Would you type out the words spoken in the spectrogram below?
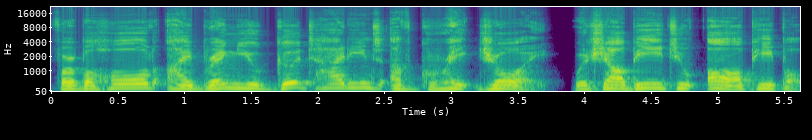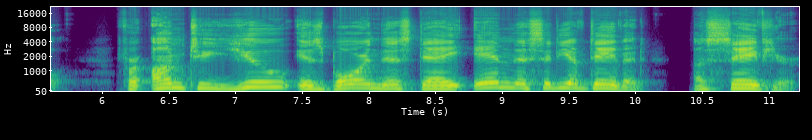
for behold, I bring you good tidings of great joy, which shall be to all people. For unto you is born this day in the city of David a Saviour,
